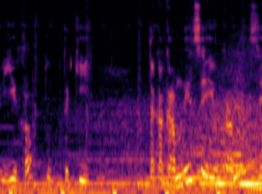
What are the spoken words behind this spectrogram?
Їхав тут такий, така крамниця, і у крамниці,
